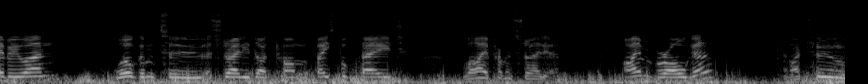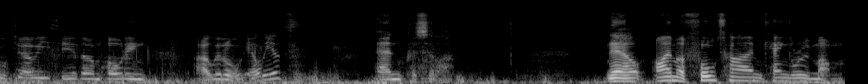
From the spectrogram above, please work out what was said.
everyone. Welcome to Australia.com Facebook page, live from Australia. I'm Brolga, and my two little Joeys here that I'm holding are little Elliot and Priscilla. Now, I'm a full-time kangaroo mum.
